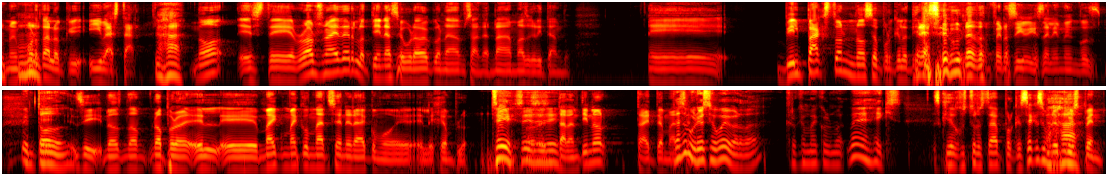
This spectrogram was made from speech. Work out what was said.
Ujú, no ujú. importa lo que iba a estar. Ajá. No, este. Rob Schneider lo tiene asegurado con Adam Sandler, nada más gritando. Eh, Bill Paxton, no sé por qué lo tiene asegurado, pero sí sigue saliendo en Ghost. En todo. Eh, sí, no, no, no pero el, eh, Mike- Michael Madsen era como el, el ejemplo. Sí, sí, sí. Sí. Tarantino, tráete a Ya se Madsen. murió ese güey, ¿verdad? Creo que Michael... Ma- Eh, X. Es que justo lo estaba, porque sé que se murió Ajá. Chris Penn.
